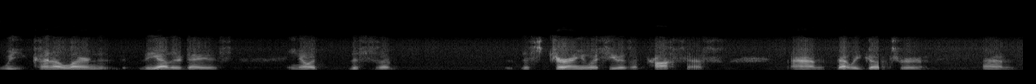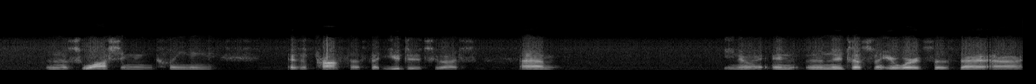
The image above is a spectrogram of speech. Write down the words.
we kind of learned the other days, you know, this is a this journey with you is a process um, that we go through. Um, and this washing and cleaning is a process that you do to us. Um, you know, in, in the New Testament, your word says that uh,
